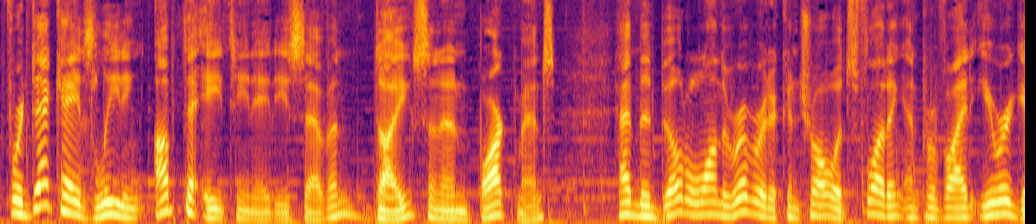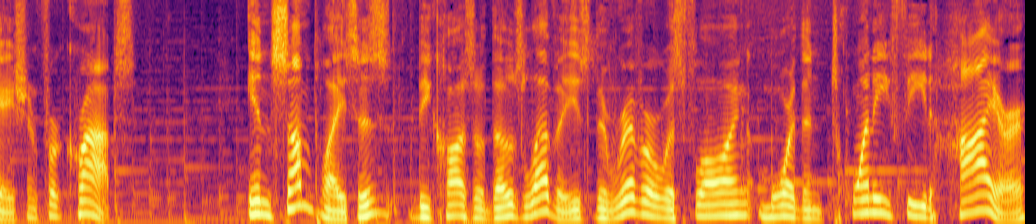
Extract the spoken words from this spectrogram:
For decades leading up to 1887, dikes and embankments had been built along the river to control its flooding and provide irrigation for crops. In some places, because of those levees, the river was flowing more than 20 feet higher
